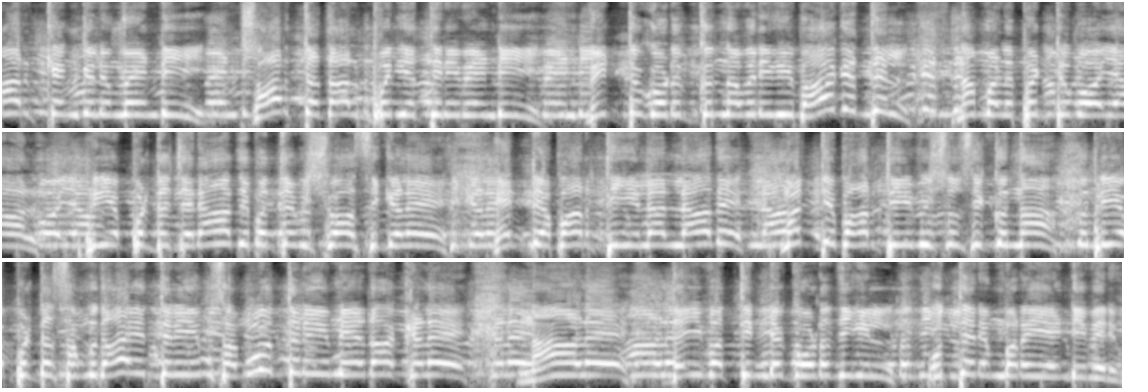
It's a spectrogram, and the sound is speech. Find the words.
ആർക്കെങ്കിലും വേണ്ടി സ്വാർത്ഥ താല്പര്യത്തിന് വേണ്ടി വിട്ടുകൊടുക്കുന്ന ഒരു വിഭാഗത്തിൽ നമ്മൾ പെട്ടുപോയാൽ പ്രിയപ്പെട്ട ജനാധിപത്യ വിശ്വാസികളെ എന്റെ പാർട്ടിയിൽ അല്ലാതെ മറ്റു പാർട്ടിയിൽ വിശ്വസിക്കുന്ന പ്രിയപ്പെട്ട സമുദായത്തിലെയും സമൂഹത്തിലെയും നേതാക്കളെ നാളെ ദൈവത്തിന്റെ കോടതിയിൽ ഉത്തരം പറയേണ്ടി വരും.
